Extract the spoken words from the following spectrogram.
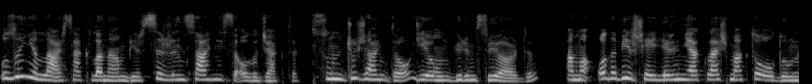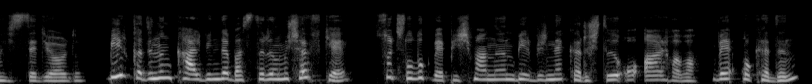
uzun yıllar saklanan bir sırrın sahnesi olacaktı. Sunucu Jang Do-yeon gülümsüyordu ama o da bir şeylerin yaklaşmakta olduğunu hissediyordu. Bir kadının kalbinde bastırılmış öfke, suçluluk ve pişmanlığın birbirine karıştığı o ağır hava ve o kadın,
